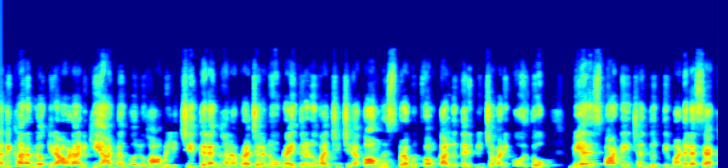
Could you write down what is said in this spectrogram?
అధికారంలోకి రావడానికి అడ్డగోలు హామీలిచ్చి తెలంగాణ ప్రజలను రైతులను వంచిన కాంగ్రెస్ ప్రభుత్వం కళ్ళు తెరిపించమని కోరుతూ బీఆర్ఎస్ పార్టీ చందుర్తి మండల శాఖ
